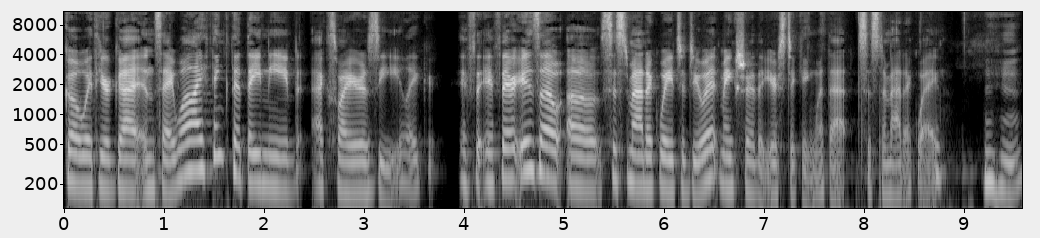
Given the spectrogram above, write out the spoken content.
go with your gut and say, well, I think that they need X, Y, or Z. Like if, if there is a, a systematic way to do it, make sure that you're sticking with that systematic way. Mm-hmm.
